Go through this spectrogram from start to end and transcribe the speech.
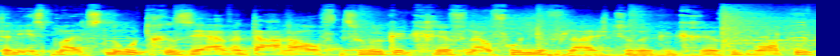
dann ist man als Notreserve darauf zurückgegriffen, auf Hundefleisch zurückgegriffen worden.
